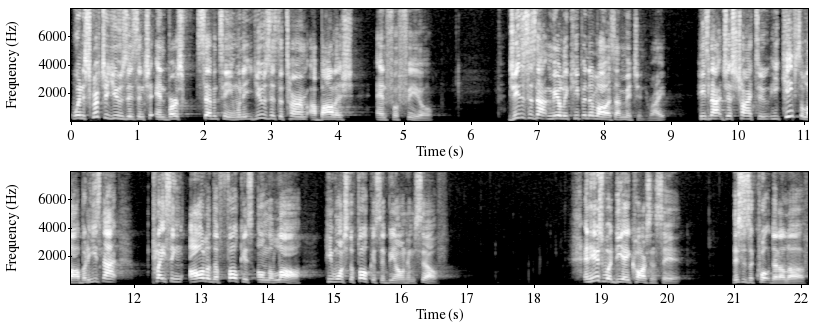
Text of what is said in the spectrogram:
when the scripture uses in, in verse 17, when it uses the term abolish and fulfill, Jesus is not merely keeping the law, as I mentioned, right? He's not just trying to, he keeps the law, but he's not placing all of the focus on the law. He wants the focus to be on himself. And here's what D.A. Carson said. This is a quote that I love.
